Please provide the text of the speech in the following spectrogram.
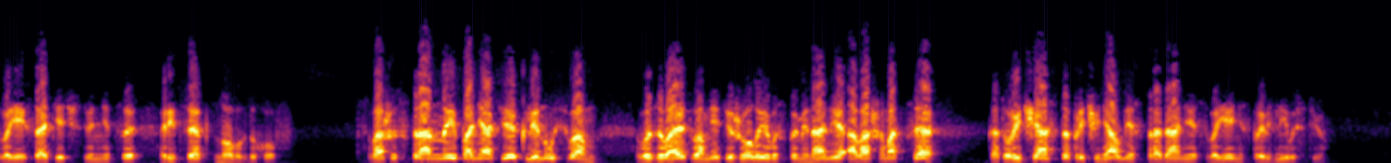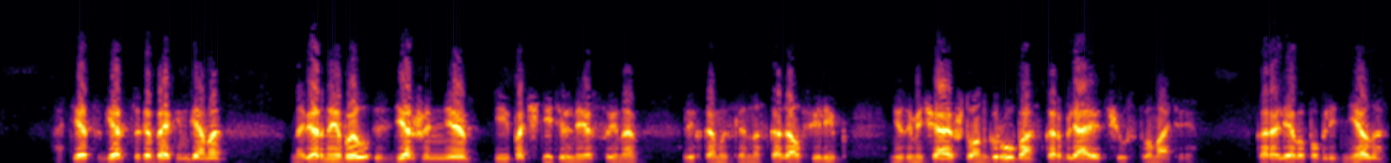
своей соотечественнице рецепт новых духов. Ваши странные понятия, клянусь вам, вызывают во мне тяжелые воспоминания о вашем отце, который часто причинял мне страдания своей несправедливостью. Отец герцога Бекингема, наверное, был сдержаннее и почтительнее сына, легкомысленно сказал Филипп, не замечая, что он грубо оскорбляет чувства матери. Королева побледнела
